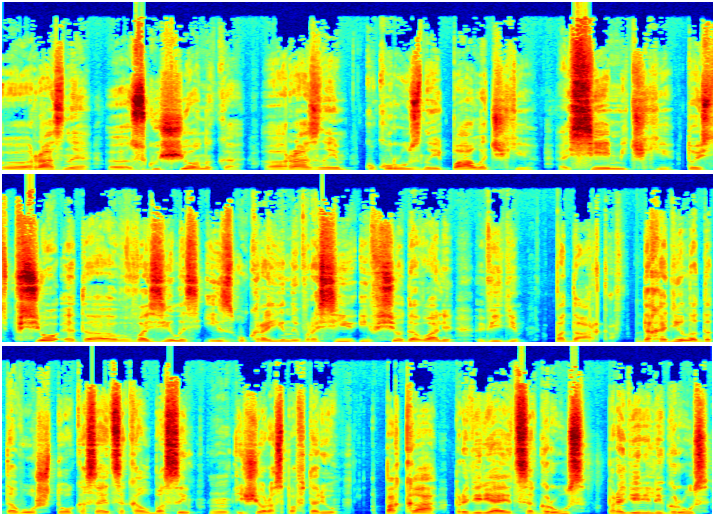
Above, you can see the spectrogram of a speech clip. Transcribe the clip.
э, разная э, сгущенка, э, разные кукурузные палочки, семечки. То есть все это ввозилось из Украины в Россию и все давали в виде подарков. Доходило до того, что касается колбасы, еще раз повторю, пока проверяется груз, проверили груз,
